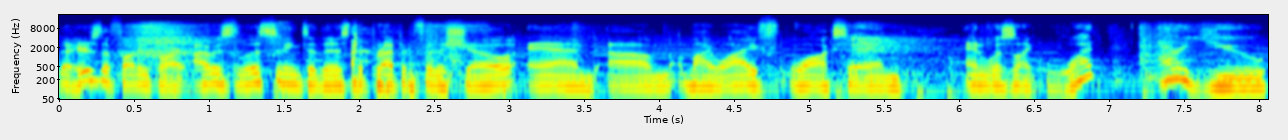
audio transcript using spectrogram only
No, here's the funny part. I was listening to this to prepping for the show, and um, my wife walks in and was like, "What are you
